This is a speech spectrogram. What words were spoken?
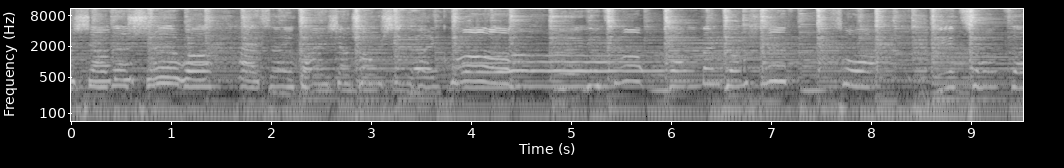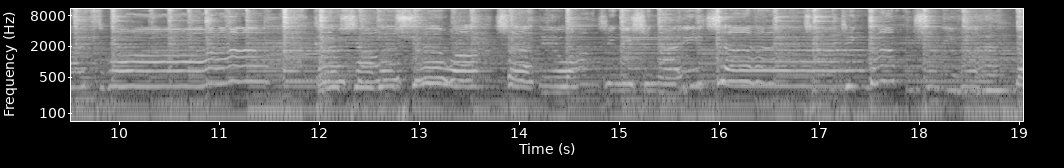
可笑的是我还在幻想重新来过，一错往返总是犯错，一错再错。可笑的是我彻底忘记你是哪一阵，静静的俯视你狠狠的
